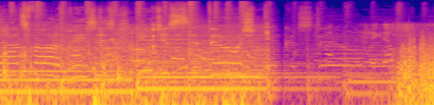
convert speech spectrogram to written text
Insides fall to pieces. You just sit there wishing you could still.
